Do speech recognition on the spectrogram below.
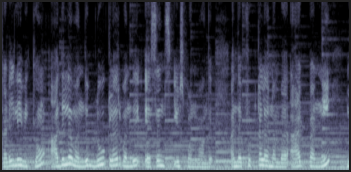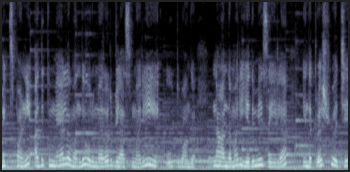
கடையிலே விற்கும் அதில் வந்து ப்ளூ கலர் வந்து எசன்ஸ் யூஸ் பண்ணுவாங்க. அந்த ஃபுட் கலர் நம்ம ஆட் பண்ணி மிக்ஸ் பண்ணி அதுக்கு மேலே வந்து ஒரு மிரர் கிளாஸ் மாதிரி ஊற்றுவாங்க நான் அந்த மாதிரி எதுவுமே செய்யலை. இந்த க்ரஷ் வச்சே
